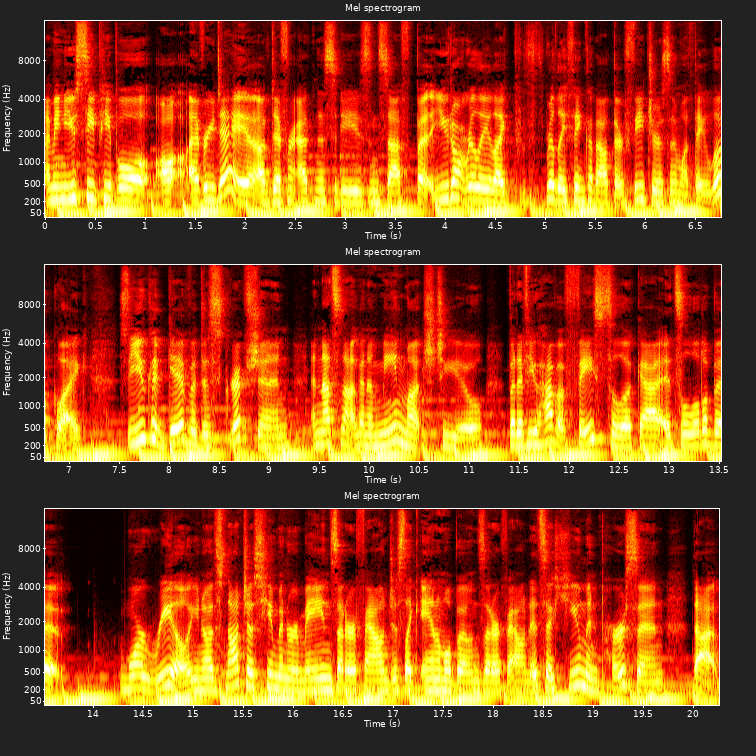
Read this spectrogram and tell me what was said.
I mean, you see people all, every day of different ethnicities and stuff, but you don't really like really think about their features and what they look like. So you could give a description and that's not going to mean much to you, but if you have a face to look at, it's a little bit more real. You know, it's not just human remains that are found, just like animal bones that are found. It's a human person that,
